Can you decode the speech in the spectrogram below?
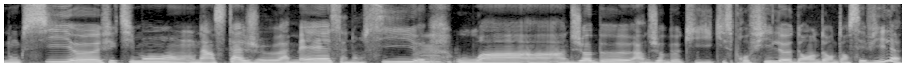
Donc, si euh, effectivement on a un stage à Metz, à Nancy, mm. ou un, job, un job qui, qui se profile dans, dans, ces villes,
